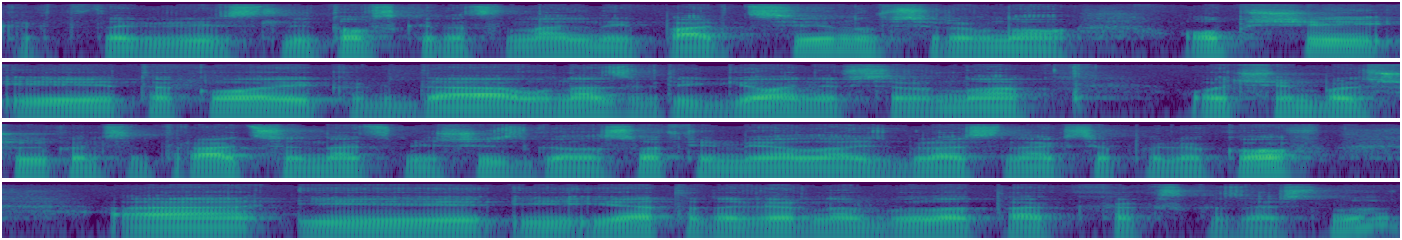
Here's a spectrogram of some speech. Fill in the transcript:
как-то так говорили, с литовской национальной партии, но все равно общий и такой, когда у нас в регионе все равно очень большую концентрацию нацменьшинств голосов имела избирательная акция поляков. Э, и, и, и это, наверное, было так, как сказать, ну,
